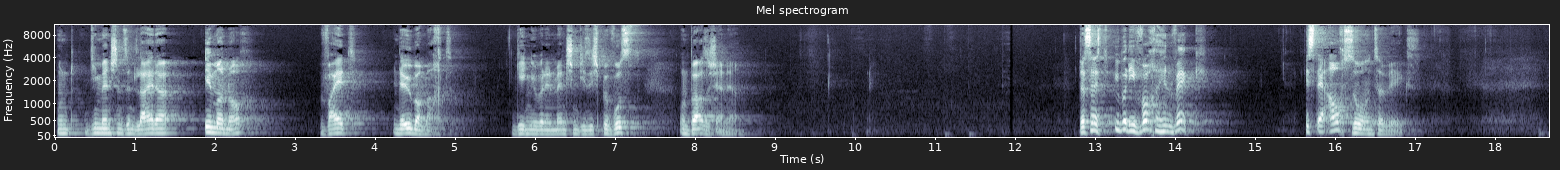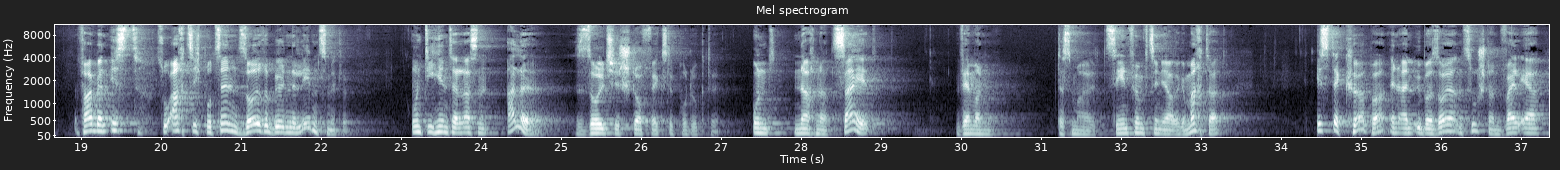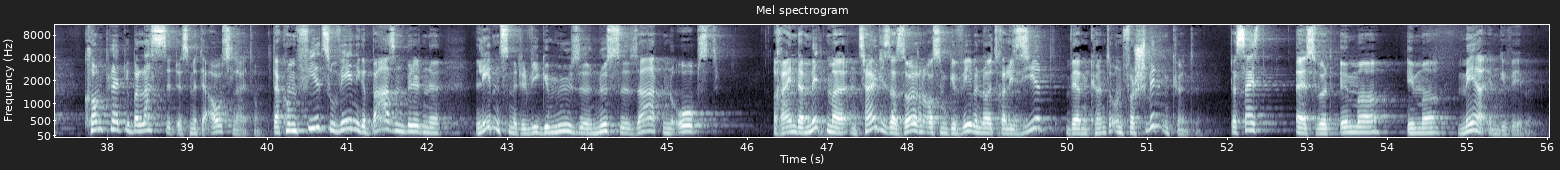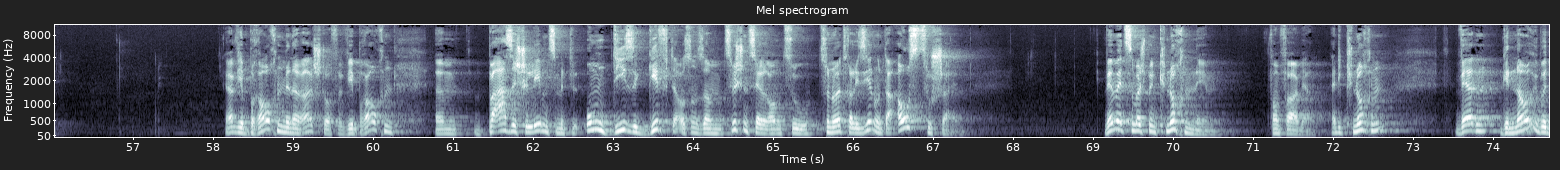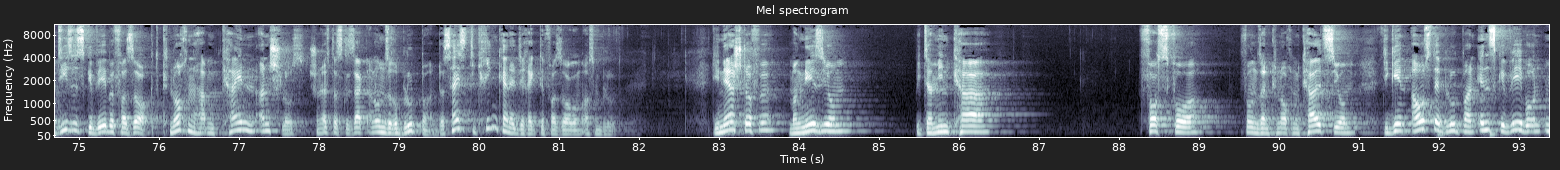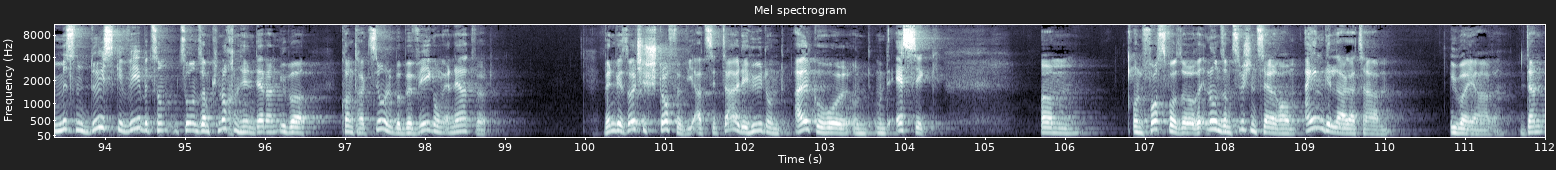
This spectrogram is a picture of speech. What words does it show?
Und die Menschen sind leider immer noch weit in der Übermacht gegenüber den Menschen, die sich bewusst und basisch ernähren. Das heißt, über die Woche hinweg ist er auch so unterwegs. Fabian isst zu 80 Prozent säurebildende Lebensmittel und die hinterlassen alle solche Stoffwechselprodukte. Und nach einer Zeit, wenn man das mal 10, 15 Jahre gemacht hat, ist der Körper in einem übersäuerten Zustand, weil er komplett überlastet ist mit der Ausleitung. Da kommen viel zu wenige basenbildende Lebensmittel wie Gemüse, Nüsse, Saaten, Obst rein, damit mal ein Teil dieser Säuren aus dem Gewebe neutralisiert werden könnte und verschwinden könnte. Das heißt, es wird immer, immer mehr im Gewebe. Ja, wir brauchen Mineralstoffe, wir brauchen ähm, basische Lebensmittel, um diese Gifte aus unserem Zwischenzellraum zu, zu neutralisieren und da auszuscheiden. Wenn wir jetzt zum Beispiel einen Knochen nehmen vom Fabian, ja, die Knochen werden genau über dieses Gewebe versorgt. Knochen haben keinen Anschluss, schon öfters gesagt, an unsere Blutbahn. Das heißt, die kriegen keine direkte Versorgung aus dem Blut. Die Nährstoffe, Magnesium, Vitamin K, Phosphor für unseren Knochen, Calcium, die gehen aus der Blutbahn ins Gewebe und müssen durchs Gewebe zum, zu unserem Knochen hin, der dann über Kontraktion, über Bewegung ernährt wird. Wenn wir solche Stoffe wie Acetaldehyd und Alkohol und, und Essig ähm, und Phosphorsäure in unserem Zwischenzellraum eingelagert haben über Jahre, dann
